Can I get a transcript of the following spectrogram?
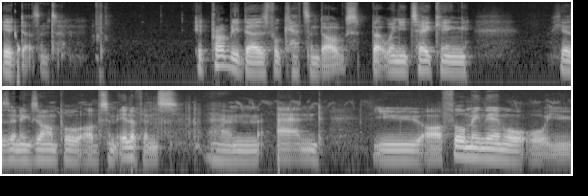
it doesn't. It probably does for cats and dogs, but when you're taking here's an example of some elephants um, and you are filming them or, or you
